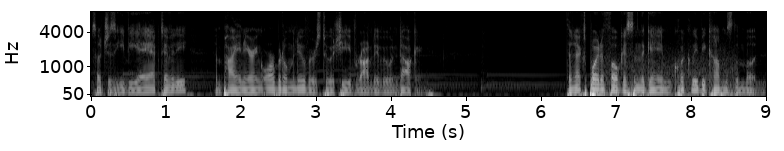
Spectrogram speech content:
such as EVA activity and pioneering orbital maneuvers to achieve rendezvous and docking. The next point of focus in the game quickly becomes the Mun,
